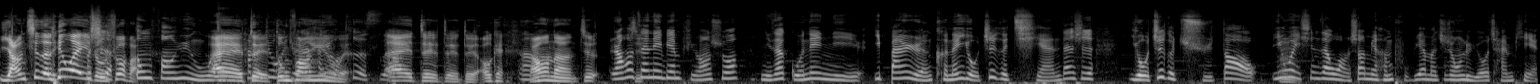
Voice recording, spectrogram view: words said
洋气的另外一种说法，东方韵味，哎，对，东方韵味，哎，对对对，OK，然后呢，就然后在那边，比方说你在国内，你一般人可能有这个钱，但是。有这个渠道，因为现在网上面很普遍嘛，这种旅游产品。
